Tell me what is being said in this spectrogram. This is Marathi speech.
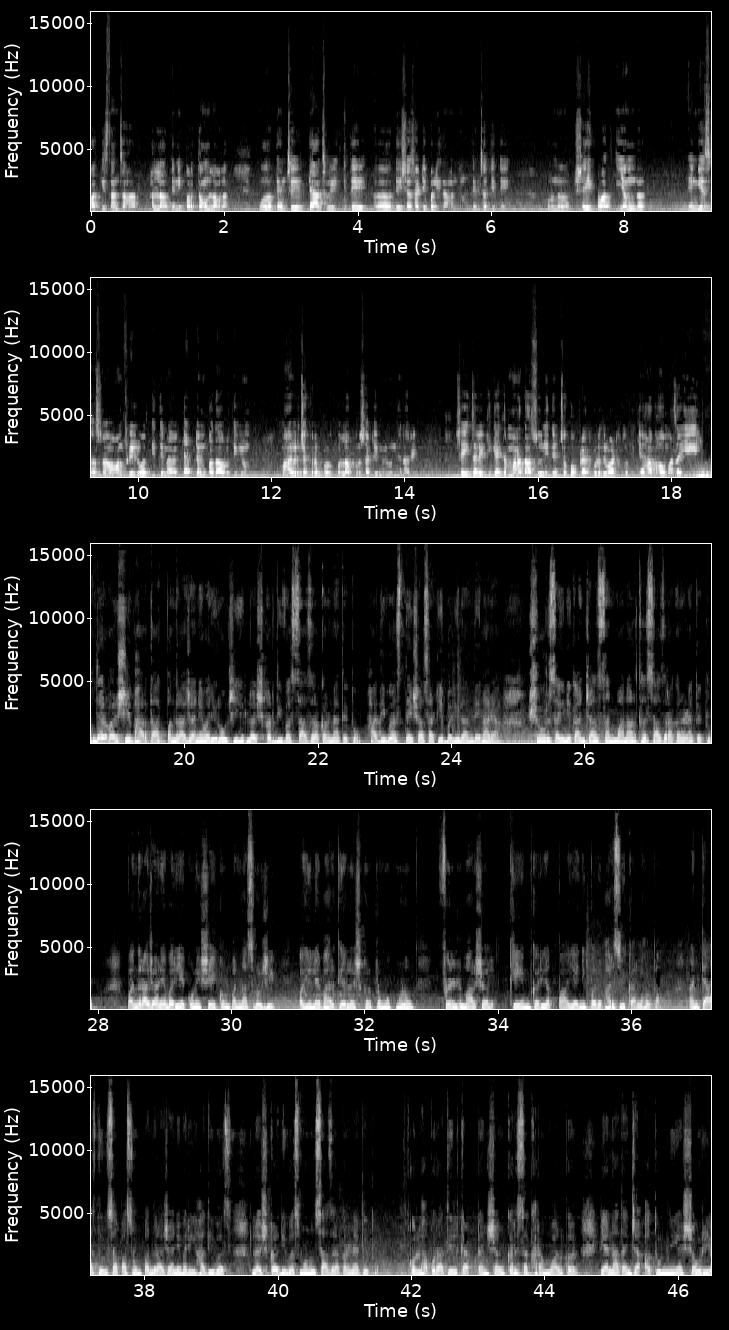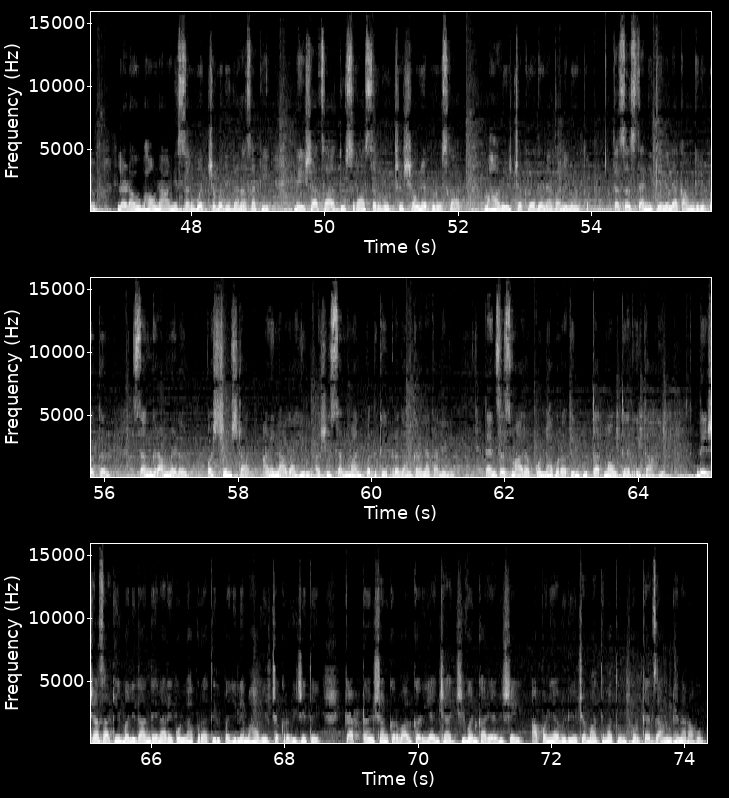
पाकिस्तानचा हा हल्ला त्यांनी परतावून लावला. व त्यांचे त्याच वेळी तिथे देशासाठी बलिदान देऊन त्यांचं तिथे पूर्ण शहीदवाद यंग यंगेस्ट असं ऑन फील्डवरती त्यांना कॅप्टन पदावरती घेऊन महावीर चक्र कोल्हापूरसाठी मिळवून देणारे शहीद झाले. ठीक आहे मनात असूनही त्यांच्या कोपऱ्यात कुठेतरी वाटत होते की हा भाऊ माझा येईल. दरवर्षी भारतात पंधरा जानेवारी रोजी लष्कर दिवस साजरा करण्यात येतो. हा दिवस देशासाठी बलिदान देणाऱ्या शूर सैनिकांच्या सन्मानार्थ साजरा करण्यात येतो. पंधरा जानेवारी एकोणीसशे एकोणपन्नास रोजी पहिले भारतीय लष्कर प्रमुख म्हणून field marshal K M Cariappa यांनी पदभार स्वीकारला होता. आणि त्याच दिवसापासून पंधरा जानेवारी हा दिवस लष्कर दिवस म्हणून साजरा करण्यात येतो. कोल्हापुरातील कॅप्टन शंकर सखाराम वालकर यांना त्यांच्या अतुलनीय शौर्य लढाऊ भावना आणि सर्वोच्च बलिदानासाठी देशाचा दुसरा सर्वोच्च शौर्य पुरस्कार महावीर चक्र देण्यात आलेलं होतं. तसंच त्यांनी केलेल्या कामगिरीबद्दल संग्राम मेडल पश्चिम स्टार आणि नागा हिल अशी सन्मान पदके प्रदान करण्यात आलेली. त्यांचं स्मारक कोल्हापुरातील हुतात्मा उद्यान इथं आहे. देशासाठी बलिदान देणारे कोल्हापुरातील पहिले महावीर चक्र विजेते कॅप्टन शंकर वालकर यांच्या जीवन कार्याविषयी आपण या व्हिडिओच्या माध्यमातून थोडक्यात जाणून घेणार आहोत.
